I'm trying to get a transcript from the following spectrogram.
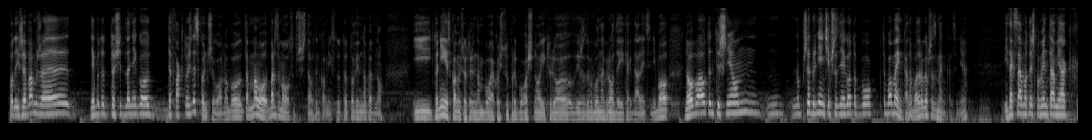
podejrzewam, że jakby to, to się dla niego de facto źle skończyło, no bo tam mało, bardzo mało osób przeczytało ten komiks, to, to, to wiem na pewno. I to nie jest komiks, o którym tam było jakoś super głośno i który wiesz, zdobywał nagrody i tak dalej, co nie? Bo, no bo autentycznie on, no przebrnięcie przez niego to, było, to była męka, to była droga przez mękę, co nie? I tak samo też pamiętam, jak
